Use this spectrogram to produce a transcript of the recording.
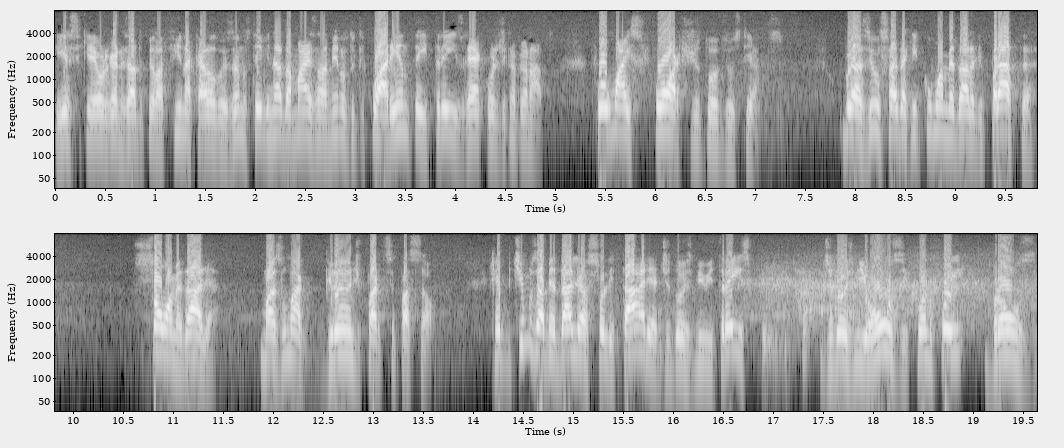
esse que é organizado pela FINA a cada dois anos, teve nada mais nada menos do que 43 recordes de campeonato. Foi o mais forte de todos os tempos. O Brasil sai daqui com uma medalha de prata, só uma medalha, mas uma grande participação. Repetimos a medalha solitária de 2003, de 2011, quando foi bronze.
